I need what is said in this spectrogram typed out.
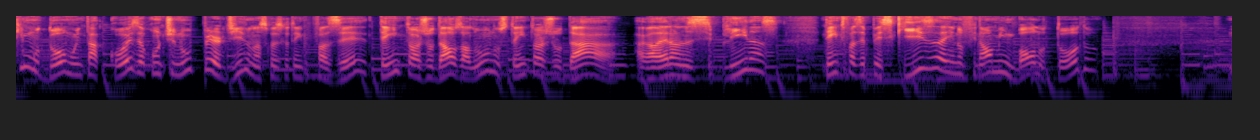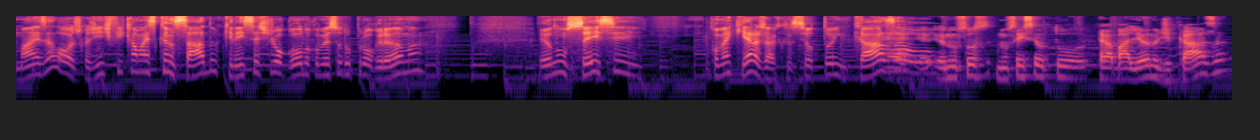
que mudou muita coisa, eu continuo perdido nas coisas que eu tenho que fazer, tento ajudar os alunos, tento ajudar a galera nas disciplinas, tento fazer pesquisa e no final me embolo todo. Mas é lógico, a gente fica mais cansado, que nem você jogou no começo do programa. Eu não sei se. Como é que era, já? Se eu tô em casa é, ou. Eu não, sou, não sei se eu tô trabalhando de casa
